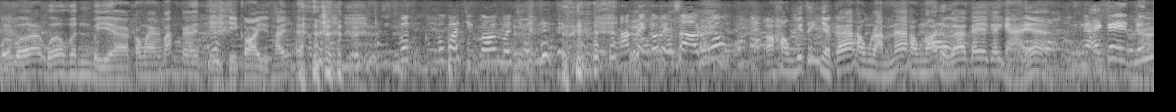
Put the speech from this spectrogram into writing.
bữa bữa bữa Vinh bị à, công an bắt chị chị coi gì thấy? Hôm qua chị coi mà chị Hắn này có vẻ sợ đúng không? à, không biết tiếng Nhật á không rành á không nói được á cái cái ngại á. Ngại cái đứng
